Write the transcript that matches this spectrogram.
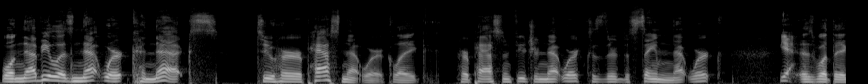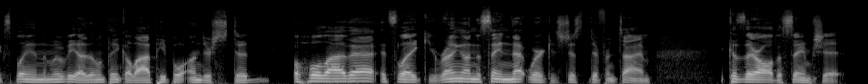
Well, Nebula's network connects to her past network, like her past and future network, because they're the same network. Yeah. is what they explain in the movie. I don't think a lot of people understood a whole lot of that. It's like you're running on the same network; it's just different time. because they're all the same shit.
